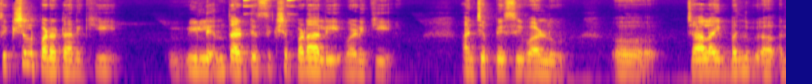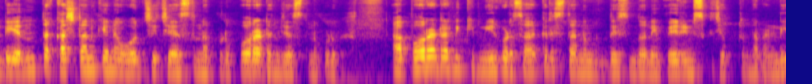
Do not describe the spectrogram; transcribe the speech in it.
శిక్షలు పడటానికి వీళ్ళు ఎంత అంటే శిక్ష పడాలి వాడికి అని చెప్పేసి వాళ్ళు చాలా ఇబ్బంది అంటే ఎంత కష్టానికైనా ఓర్చి చేస్తున్నప్పుడు పోరాటం చేస్తున్నప్పుడు ఆ పోరాటానికి మీరు కూడా సహకరిస్తారన్న ఉద్దేశంతో నేను పేరెంట్స్కి చెప్తున్నానండి.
